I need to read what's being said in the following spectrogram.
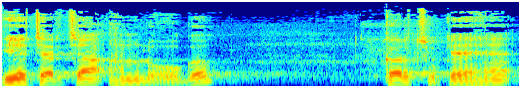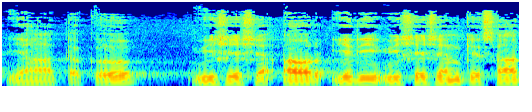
ये चर्चा हम लोग कर चुके हैं यहाँ तक। विशेषण और यदि विशेषण के साथ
